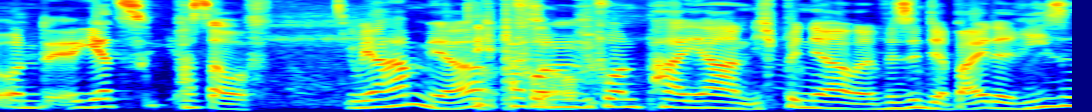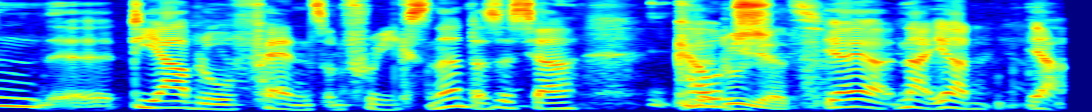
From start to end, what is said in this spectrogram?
und jetzt, pass auf. Wir haben ja von, vor ein paar Jahren, ich bin ja, wir sind ja beide riesen äh, Diablo-Fans und Freaks, ne? Das ist ja Couch. du jetzt. Ja, ja, na ja, ja.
